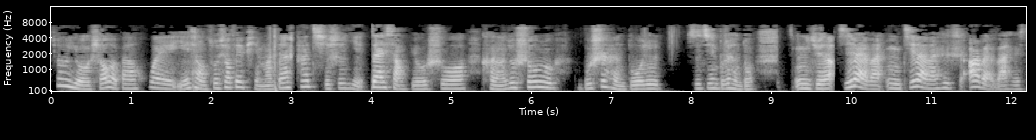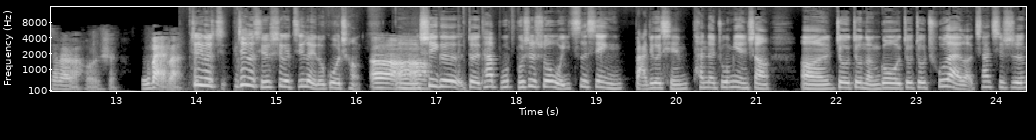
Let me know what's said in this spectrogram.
就有小伙伴会也想做消费品嘛，但是他其实也在想，比如说可能就收入不是很多，就资金不是很多。你觉得几百万？你几百万是指二百万还是三百万，或者是？五百万，这个这个其实是个积累的过程，嗯，是一个对它不不是说我一次性把这个钱摊在桌面上，呃，就就能够就就出来了。它其实，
